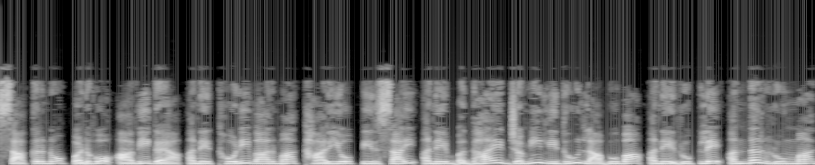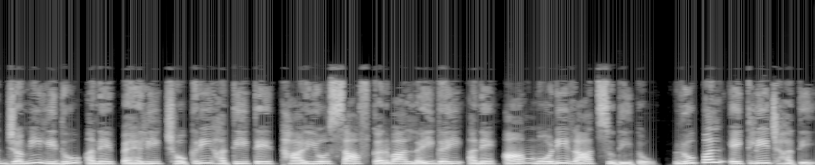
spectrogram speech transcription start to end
સાકરનો પડવો આવી ગયા અને થોડીવારમાં થાળીઓ પીરસાઈ અને બધાએ જમી લીધું લાભુબા અને રૂપલે અંદર રૂમમાં જમી લીધું અને પહેલી છોકરી હતી તે થાળીઓ સાફ કરવા લઈ ગઈ અને આમ મોડી રાત સુધી તો. રૂપલ એકલી જ હતી.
